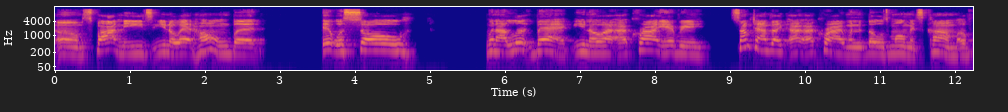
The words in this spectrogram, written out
um spa needs, you know, at home. But it was so when I look back, you know, I, I cry every sometimes I, I I cry when those moments come of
